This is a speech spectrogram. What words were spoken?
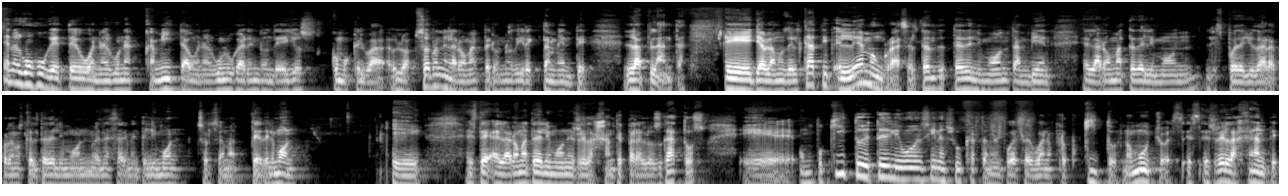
en algún juguete o en alguna camita o en algún lugar en donde ellos como que lo, absorben el aroma, pero no directamente la planta. Eh, ya hablamos del catnip, el lemongrass, el té, té, de limón también, el aroma té de limón les puede ayudar. Acordemos que el té de limón no es necesariamente limón, solo se llama té de limón. Eh, este, el aroma de limón es relajante para los gatos. Eh, un poquito de té de limón sin azúcar también puede ser bueno, pero poquito, no mucho. Es, es, relajante.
